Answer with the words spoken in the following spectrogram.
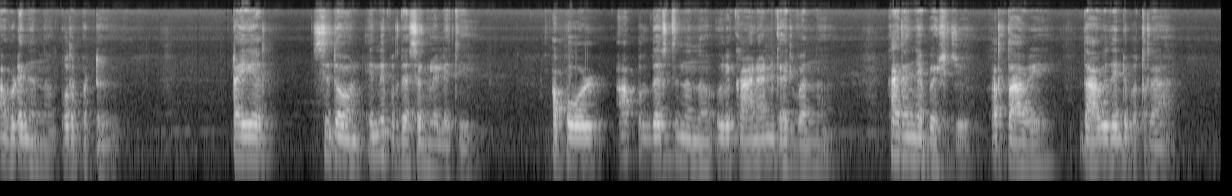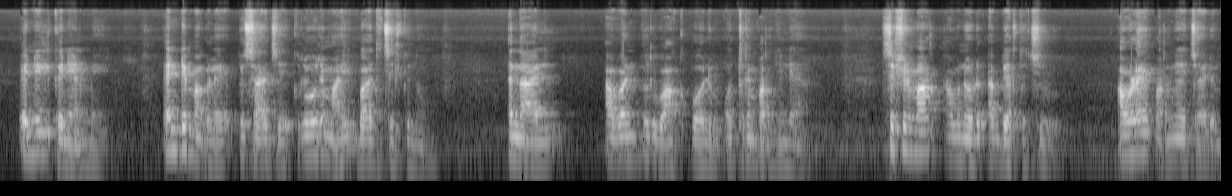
അവിടെ നിന്ന് പുറപ്പെട്ട് ടയർ സിദോൻ എന്നീ പ്രദേശങ്ങളിലെത്തി. അപ്പോൾ ആ പ്രദേശത്ത് നിന്ന് ഒരു കാനാൻകാരി വന്ന് കരഞ്ഞപേക്ഷിച്ചു കർത്താവെ ദാവിദിന്റെ പുത്ര എന്നിൽ കനിയണമേ എന്റെ മകളെ പിശാജ് ക്രൂരമായി ബാധിച്ചിരിക്കുന്നു. എന്നാൽ അവൻ ഒരു വാക്ക് പോലും ഉത്തരം പറഞ്ഞില്ല. ശിഷ്യന്മാർ അവനോട് അഭ്യർത്ഥിച്ചു. അവളെ പറഞ്ഞയച്ചാലും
